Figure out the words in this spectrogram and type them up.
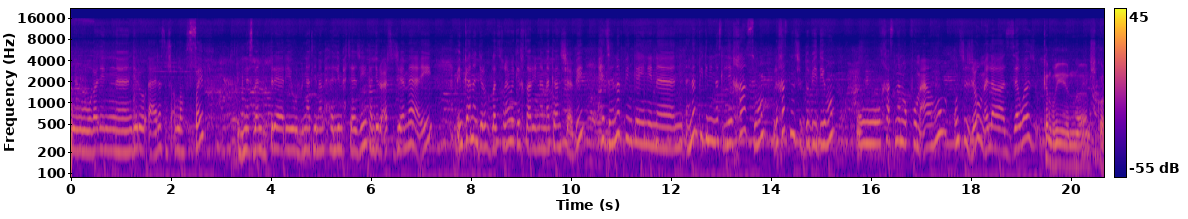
وغادي نديروا إعراس إن شاء الله في الصيف. بالنسبة للدراري والبنات اللي اللي محتاجين كنديروا عرس جماعي. بإمكاننا نديروا في بلايص أخرين ولكن اختارينا مكان شعبي حيت هنا فين كاينين هنا فين كاينين الناس اللي خاصهم اللي خاصنا نشدوا بيديهم وخاصنا نوقفوا معاهم ونشجعوهم على الزواج. كنبغي نشكر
